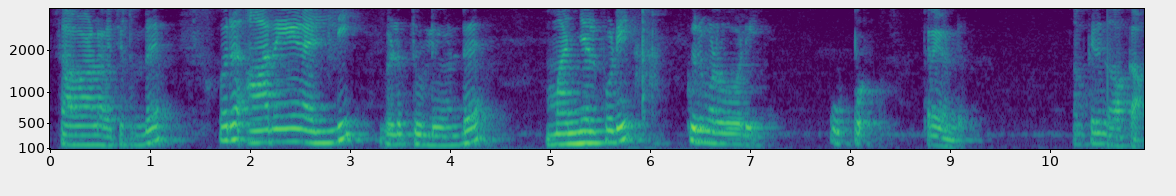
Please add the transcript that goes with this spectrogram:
സവാള വെച്ചിട്ടുണ്ട്. ഒരു ആറേഴ് അല്ലി വെളുത്തുള്ളിയുണ്ട് മഞ്ഞൾപ്പൊടി കുരുമുളക് പൊടി ഉപ്പ് ഇത്രയുണ്ട്. നമുക്കിനി നോക്കാം.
